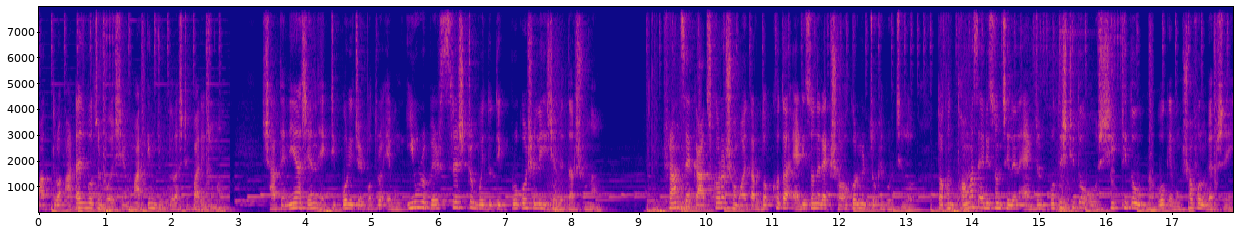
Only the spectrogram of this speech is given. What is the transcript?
মাত্র আঠাশ বছর বয়সে মার্কিন যুক্তরাষ্ট্রে পাড়ি জমান। সাথে নিয়ে আসেন একটি পরিচয়পত্র এবং ইউরোপের শ্রেষ্ঠ বৈদ্যুতিক প্রকৌশলী হিসেবে তার সুনাম। ফ্রান্সে কাজ করার সময় তার দক্ষতা অ্যাডিসনের এক সহকর্মীর চোখে পড়ছিল। তখন থমাস অ্যাডিসন ছিলেন একজন প্রতিষ্ঠিত ও শিক্ষিত উদ্ভাবক এবং সফল ব্যবসায়ী।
